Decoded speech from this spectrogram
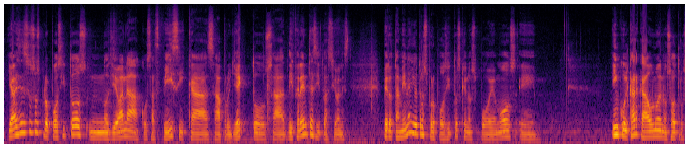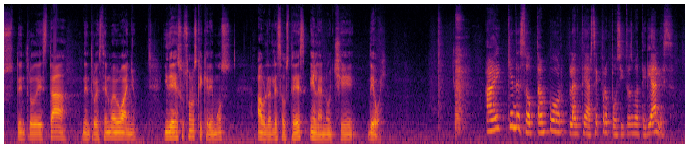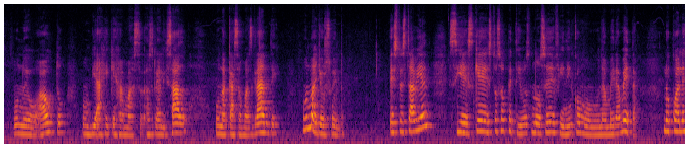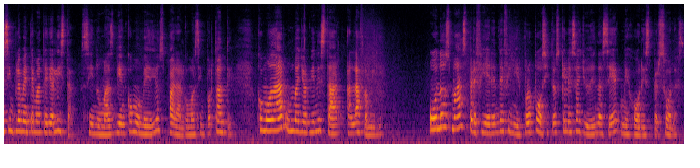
Y a veces esos propósitos nos llevan a cosas físicas, a proyectos, a diferentes situaciones. Pero también hay otros propósitos que nos podemos eh, inculcar cada uno de nosotros dentro de, esta, dentro de este nuevo año y de esos son los que queremos hablarles a ustedes en la noche de hoy. Hay quienes optan por plantearse propósitos materiales, un nuevo auto, un viaje que jamás has realizado, una casa más grande, un mayor sueldo. Esto está bien si es que estos objetivos no se definen como una mera meta, lo cual es simplemente materialista, sino más bien como medios para algo más importante, como dar un mayor bienestar a la familia. Unos más prefieren definir propósitos que les ayuden a ser mejores personas,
